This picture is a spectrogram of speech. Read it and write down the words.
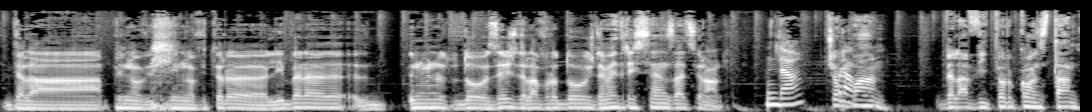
de la, prin lovi, din lovitură liberă, în minutul 20, de la vreo 20 de metri, senzațional. Da? Cioban, Bravo. de la Viitor Constanț.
